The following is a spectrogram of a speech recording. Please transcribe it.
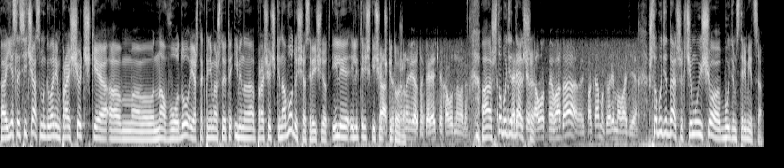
А если сейчас мы говорим про счетчики эм, на воду, я же так понимаю, что это именно про счетчики на воду сейчас речь идет, или электрические счетчики да, тоже? наверное, горячая холодная вода. А что будет горячая, дальше? холодная вода, пока мы говорим о воде. Что будет дальше? К чему еще будем стремиться?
